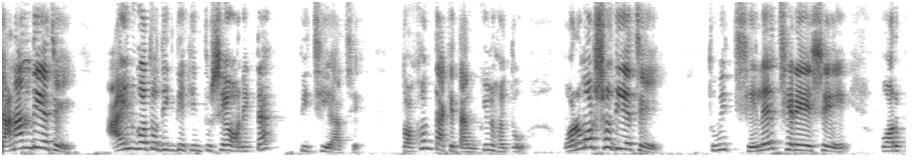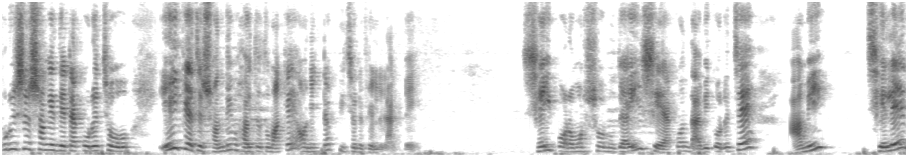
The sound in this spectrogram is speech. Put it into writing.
জানান দিয়েছে, আইনগত দিক দিয়ে কিন্তু সে অনেকটা পিছিয়ে আছে। তখন তাকে তার উকিল হয়তো পরামর্শ দিয়েছে, তুমি ছেলে ছেড়ে এসে পরপুরুষের সঙ্গে যেটা করেছ, এই কেছে সন্দীপ হয়তো তোমাকে অনেকটা পিছনে ফেলে রাখবে। সেই পরামর্শ অনুযায়ী সে এখন দাবি করেছে, আমি ছেলের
